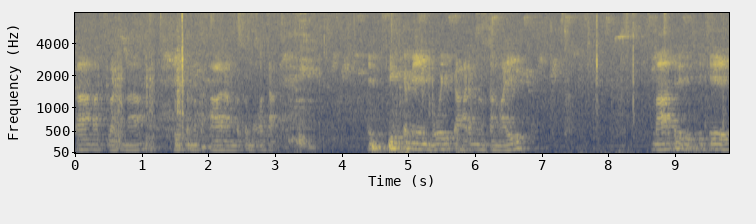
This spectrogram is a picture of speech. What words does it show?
තාමත් වර්ණා ඒකමක ආරම්භක මොහොතක්. එක්කමේ මූලික ආරම්භ තමයි මාතෘ දිස්ත්‍රික්කයේ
